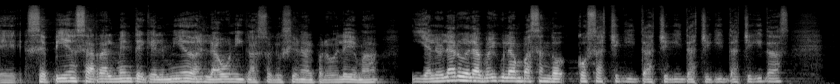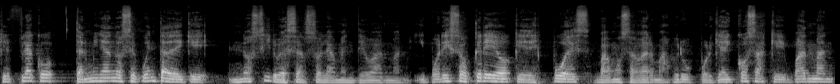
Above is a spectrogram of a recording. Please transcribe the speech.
eh, se piensa realmente que el miedo es la única solución al problema, y a lo largo de la película van pasando cosas chiquitas, chiquitas, chiquitas, chiquitas, que el flaco termina dándose cuenta de que no sirve ser solamente Batman. Y por eso creo que después vamos a ver más Bruce, porque hay cosas que Batman,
